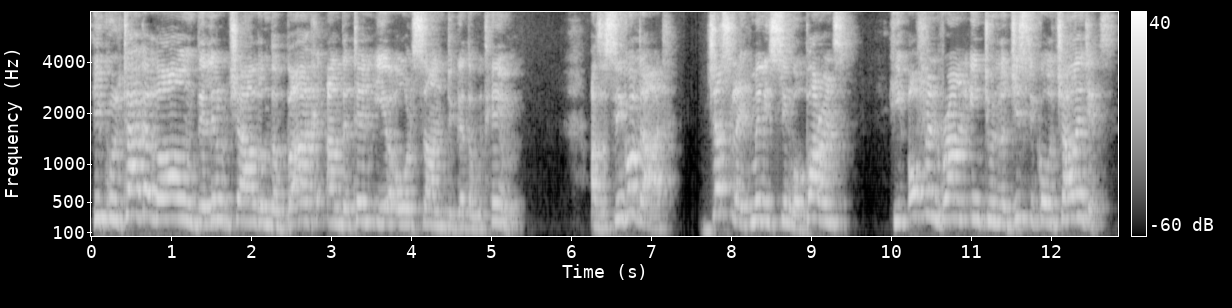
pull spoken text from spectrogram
he could tag along the little child on the back and the 10-year-old son together with him. As a single dad, just like many single parents, he often ran into logistical challenges.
